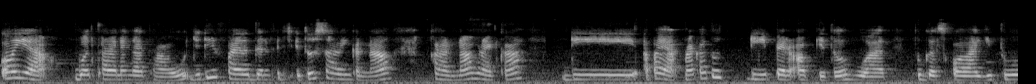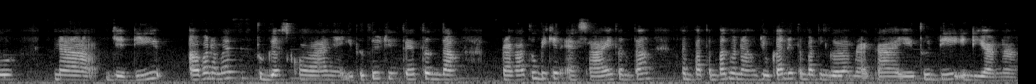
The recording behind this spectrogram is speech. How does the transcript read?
Oh iya, buat kalian yang nggak tahu, jadi Violet dan Finch itu saling kenal karena mereka di apa ya mereka tuh di pair up gitu buat tugas sekolah gitu. Nah jadi apa namanya tugas sekolahnya itu tuh ceritanya tentang mereka tuh bikin esai tentang tempat-tempat menakjubkan di tempat tinggal mereka yaitu di Indiana.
